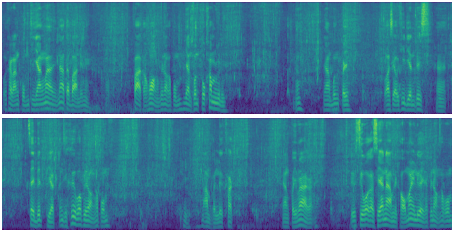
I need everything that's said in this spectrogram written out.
ว่าข้างหลังผมที่ยางมาหน้าตาบานนี่นี่ครับฝ้ากระห้องพี่น้องครับผมยันฝนตกค่ำอยู่นี่ยางเบิ่งไปว่าเสียวขี้เดียนไปใส่เบ็ดเปียกนั่นสิคือว่าพี่น้องครับผมน้ำกันเลือกคักยางไปมากหรือซื้อว่ากระแสน้ำในเขาไม่เรื่อยนะพี่น้องครับผม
